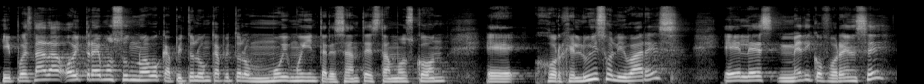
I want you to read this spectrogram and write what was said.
y pues nada, hoy traemos un nuevo capítulo, un capítulo muy, muy interesante. Estamos con eh, Jorge Luis Olivares, él es médico forense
